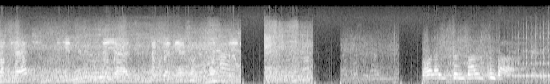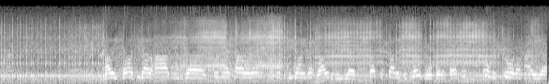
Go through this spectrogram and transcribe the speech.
John Couch in the uh, second the ambulance. 583 Murray Cooper. Murray tries to go hard and uh, swing that tail around. Wants to be going that way, but he uh, does the stutters for a sort of fashion. A little bit short on a... Uh,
